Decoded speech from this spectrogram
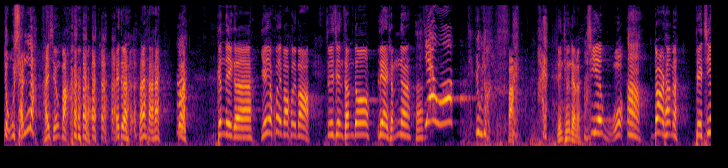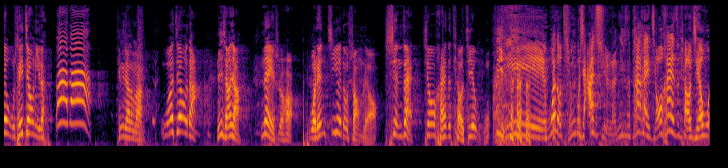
有神呐！还行吧。哎，对了，来，海海，过来，跟那个爷爷汇报汇报，最近咱们都练什么呢？街舞，哟哟，爸，您听见了？街舞，啊，告诉他们，这街舞谁教你的？爸爸，听见了吗？我教的。您想想，那时候我连街都上不了，现在教孩子跳街舞，咦，我都听不下去了。你说他还教孩子跳街舞，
